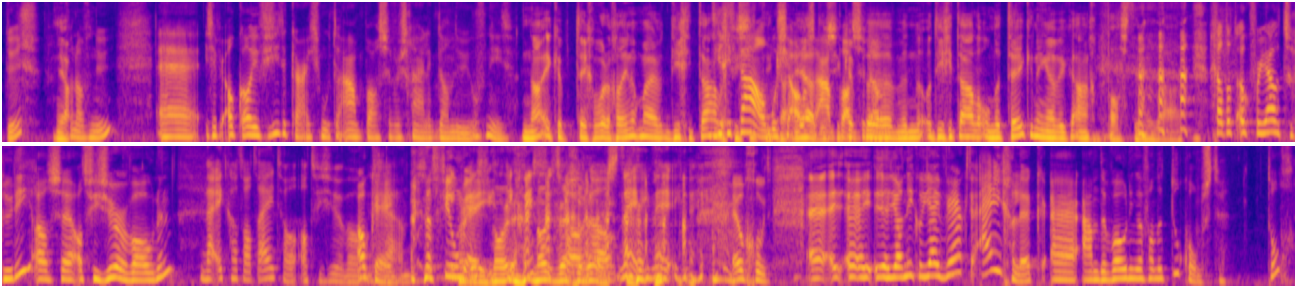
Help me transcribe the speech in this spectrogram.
Dus, ja. vanaf nu. Uh, dus heb je ook al je visitekaartjes moeten aanpassen waarschijnlijk dan nu, of niet? Nou, ik heb tegenwoordig alleen nog maar digitale Digitaal moest je alles ja, dus aanpassen ik heb, dan? Uh, mijn digitale ondertekening heb ik aangepast inderdaad. Geldt dat ook voor jou, Trudy, als adviseur wonen? Nou, ik had altijd al adviseur wonen Oké, okay. dus dat viel mee. nooit, nooit weg geweest. Nee, nee, nee. Heel goed. Jan-Nico, jij werkt eigenlijk eigenlijk uh, aan de woningen van de toekomst. Toch?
